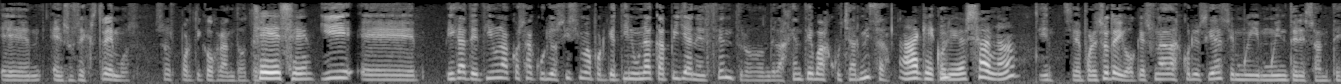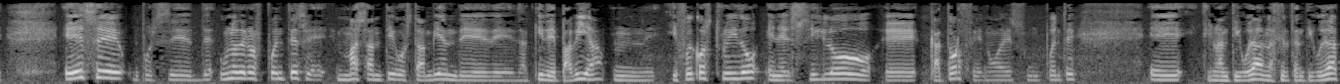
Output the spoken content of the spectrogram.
En sus extremos, esos pórticos grandotes. Sí, sí. Y eh, fíjate, tiene una cosa curiosísima porque tiene una capilla en el centro donde la gente va a escuchar misa. Ah, qué curioso, ¿no? Sí, por eso te digo que es una de las curiosidades y muy, muy interesante. Es pues, uno de los puentes más antiguos también de, de, aquí de Pavía mm, y fue construido en el siglo XIV, ¿no? Es un puente eh, tiene una antigüedad, una cierta antigüedad.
